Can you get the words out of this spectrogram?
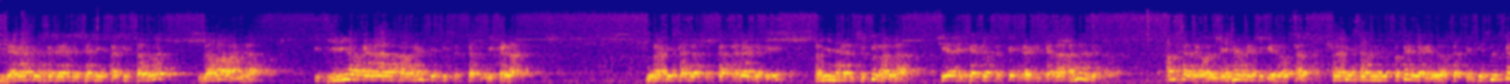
जगातल्या सगळ्या देशांनी पाकिस्तानवर दबाव आणला. की जिनिवा कराराप्रमाणे त्याची सुटका तुम्ही करा. पाकिस्तानला सुटका करायला लागली अभिनंदन सुटून आला या देशाच्या प्रत्येक नागरिकाला आनंद झाला. आमचा जवान देशासाठी गेला होता पाकिस्तानमध्ये पकडला गेला होता त्याची सुटका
